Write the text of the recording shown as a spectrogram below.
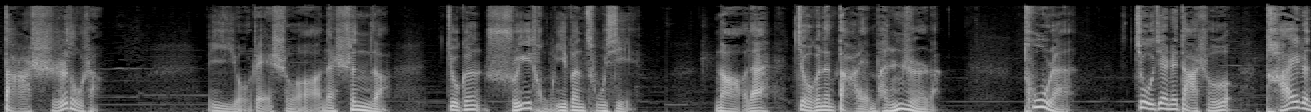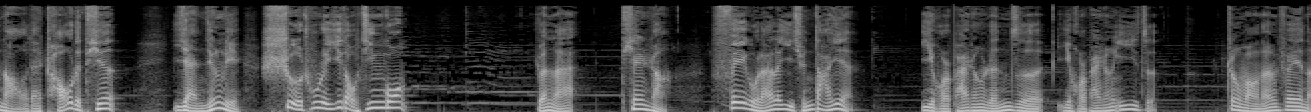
大石头上。哎呦，这蛇那身子就跟水桶一般粗细，脑袋就跟那大脸盆似的。突然，就见这大蛇抬着脑袋朝着天，眼睛里射出了一道金光。原来天上。飞过来了一群大雁，一会儿排成人字，一会儿排成一字，正往南飞呢。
